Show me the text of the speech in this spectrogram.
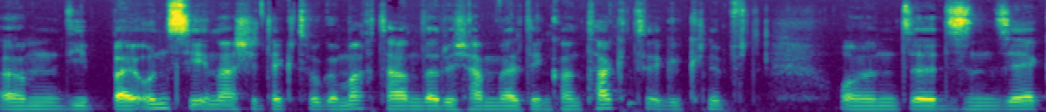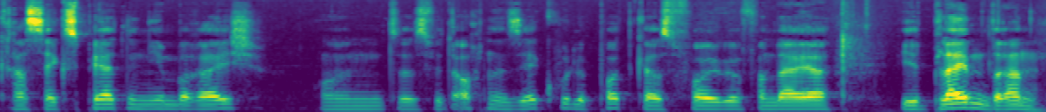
ähm, die bei uns die Innenarchitektur gemacht haben. Dadurch haben wir halt den Kontakt äh, geknüpft. Und äh, die sind sehr krasse Experten in ihrem Bereich. Und es wird auch eine sehr coole Podcast-Folge. Von daher, wir bleiben dran.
